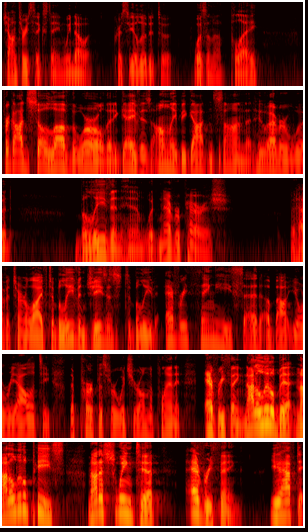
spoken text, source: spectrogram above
John 3:16, we know it. Chrissy alluded to it. Wasn't a play. For God so loved the world that he gave his only begotten son that whoever would believe in him would never perish but have eternal life. To believe in Jesus, to believe everything he said about your reality, the purpose for which you're on the planet, everything. Not a little bit, not a little piece, not a swing tip, everything. You have to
